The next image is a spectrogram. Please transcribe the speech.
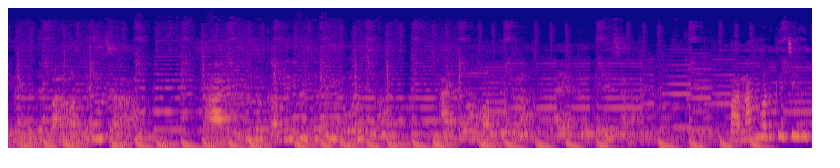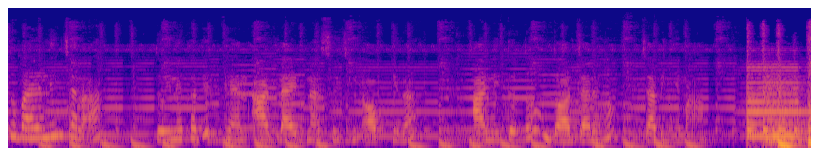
ইনি তো বাংলা দিন চালা আর ইনি তো ᱵᱟᱱᱟ ᱦᱚᱲ ᱜᱮ ᱡᱮᱦᱮᱛু ᱵᱟᱭᱨᱮ ᱞᱤᱧ ᱪᱟᱞᱟᱜᱼᱟ ᱛᱚ ᱤᱱᱟᱹ ᱠᱷᱟᱹᱛᱤᱨ ᱯᱷᱮᱱ ᱟᱨ ᱞᱟᱭᱤᱴ ᱨᱮᱱᱟᱜ ᱥᱩᱭᱤᱪ ᱤᱧ ᱚᱯᱷ ᱠᱮᱫᱟ ᱟᱨ ᱱᱤᱛᱚᱜ ᱫᱚ ᱫᱚᱨᱡᱟ ᱨᱮᱦᱚᱸ ᱪᱟᱵᱤᱧ ᱮᱢᱟᱜᱼᱟ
